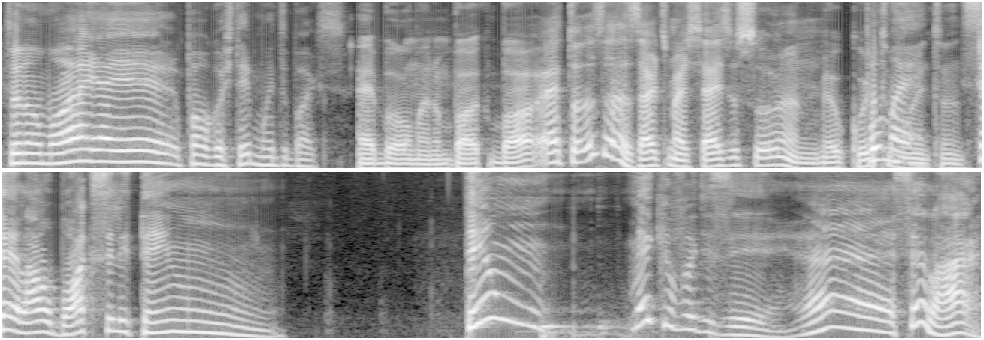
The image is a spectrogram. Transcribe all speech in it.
Tu não morre, aí. Pô, eu gostei muito do boxe. É bom, mano. Bo bo é, todas as artes marciais eu sou, mano. Eu curto Pô, mas, muito. sei lá, o boxe ele tem um. Tem um. Como é que eu vou dizer? É, sei lá.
